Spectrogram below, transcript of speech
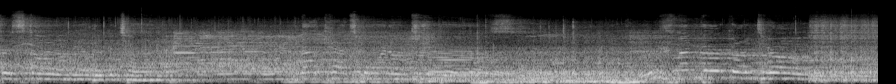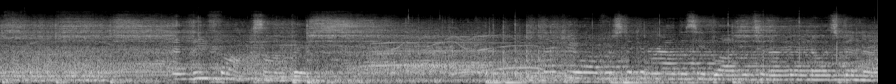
Chris Stein on the other guitar. Matt Katz-Bohen on keyboards. Clem Burke on drums. And Leigh Foxx on bass. Thank you all for sticking around to see Blondie tonight. I know it's been a,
